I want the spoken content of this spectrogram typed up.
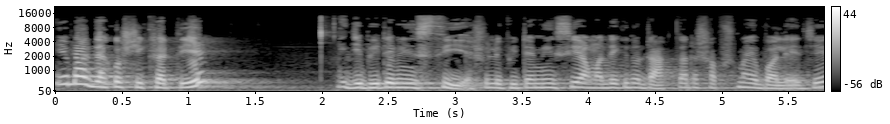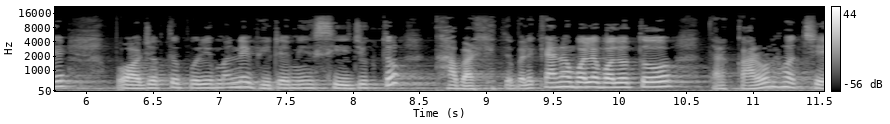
এবার দেখো শিক্ষার্থী যে ভিটামিন সি আসলে ভিটামিন সি আমাদের কিন্তু ডাক্তাররা সবসময় বলে যে পর্যাপ্ত পরিমাণে ভিটামিন সি যুক্ত খাবার খেতে বলে। কেন বলে বলো তো? তার কারণ হচ্ছে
